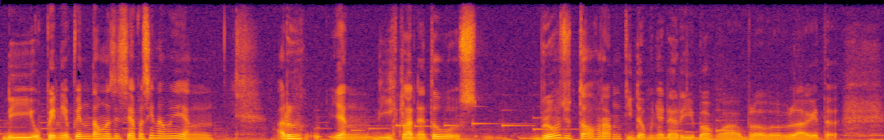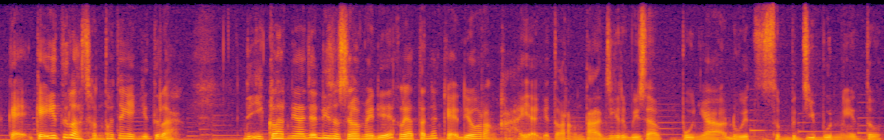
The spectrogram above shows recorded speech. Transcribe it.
di Upin Ipin tau gak sih? Siapa sih namanya yang aduh yang di iklannya tuh bro juta orang tidak menyadari bahwa bla bla bla gitu. Kayak kayak itulah contohnya kayak gitulah. Di iklannya aja di sosial media kelihatannya kayak dia orang kaya gitu orang tajir bisa punya duit sebejibun itu.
